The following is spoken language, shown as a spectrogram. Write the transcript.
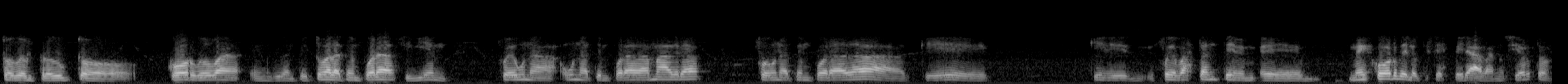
todo el producto Córdoba en, durante toda la temporada, si bien fue una una temporada magra, fue una temporada que que fue bastante eh, mejor de lo que se esperaba, ¿no es cierto?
